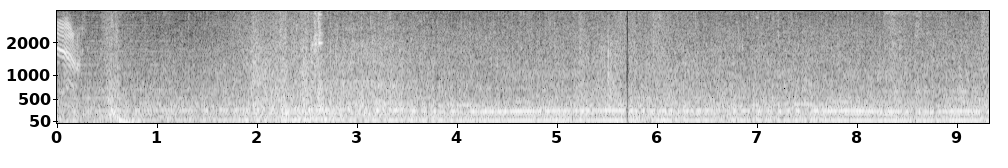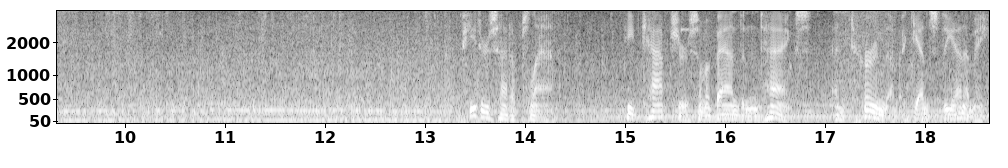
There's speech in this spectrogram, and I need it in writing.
Out. Peters had a plan. He'd capture some abandoned tanks and turn them against the enemy.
